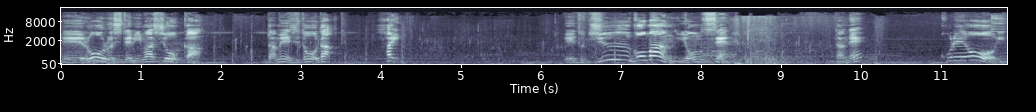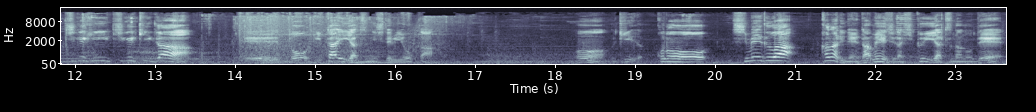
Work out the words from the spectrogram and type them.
えー、ロールしてみましょうか。ダメージどうだ？はいえっ、ー、と15万4000だね。これを一撃一撃がえっ、ー、と痛いやつにしてみようか。うん。このシメグはかなりねダメージが低いやつなので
